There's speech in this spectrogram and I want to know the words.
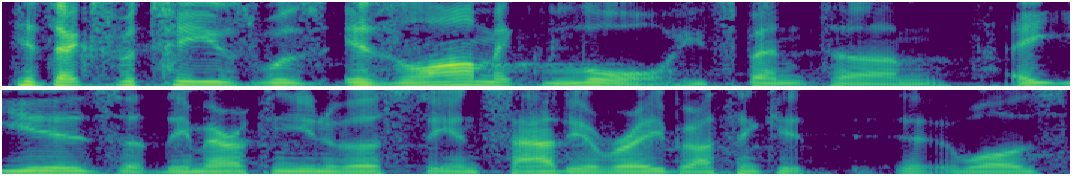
His expertise was Islamic law. He spent um, eight years at the American University in Saudi Arabia, I think it, it was,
